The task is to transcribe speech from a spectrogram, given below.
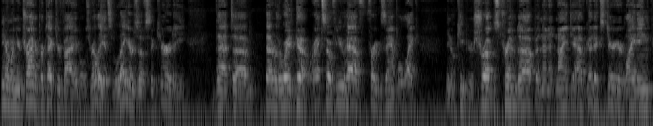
you know, when you're trying to protect your valuables, really it's layers of security that um, that are the way to go, right? So if you have, for example, like, you know, keep your shrubs trimmed up, and then at night you have good exterior lighting,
